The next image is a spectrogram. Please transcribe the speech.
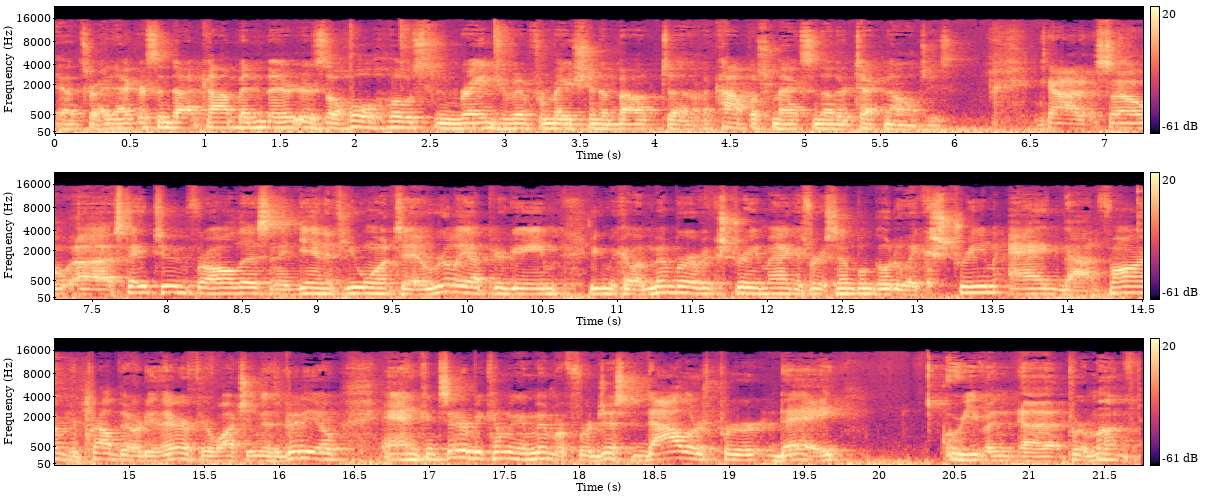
That's right, agricen.com, and there's a whole host and range of information about uh, Accomplish Max and other technologies. Got it. So uh, stay tuned for all this. And again, if you want to really up your game, you can become a member of Extreme Ag. It's very simple. Go to extremeag.farm. You're probably already there if you're watching this video. And consider becoming a member for just dollars per day or even uh, per month,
